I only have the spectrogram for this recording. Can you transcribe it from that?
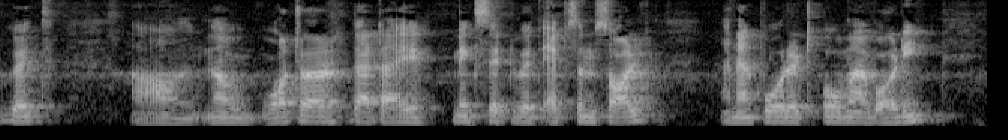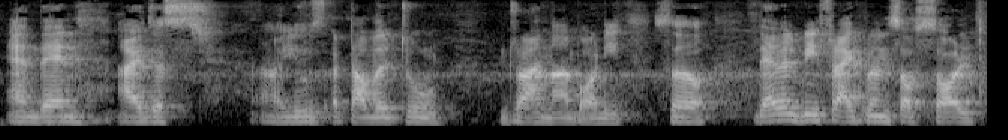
with uh, you know, water that I mix it with Epsom salt and I pour it over my body, and then I just uh, use a towel to dry my body. So, there will be fragments of salt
